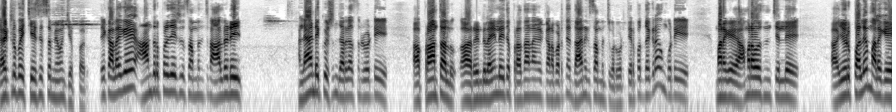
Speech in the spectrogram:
ఎలక్ట్రిఫై చేసేసామేమని చెప్పారు. ఇక అలాగే ఆంధ్రప్రదేశ్కి సంబంధించిన ఆల్రెడీ ల్యాండ్ ఎక్విషన్ జరగాల్సినటువంటి ఆ ప్రాంతాలు ఆ రెండు లైన్లు అయితే ప్రధానంగా కనబడుతున్నాయి. దానికి సంబంధించి కూడా ఒకటి తిరుపతి దగ్గర ఇంకోటి మనకి అమరావతి నుంచి వెళ్ళే ఎరుపాలెం అలాగే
